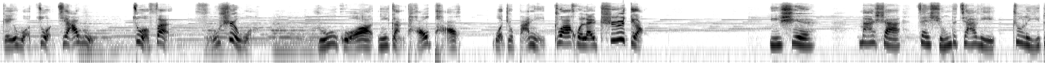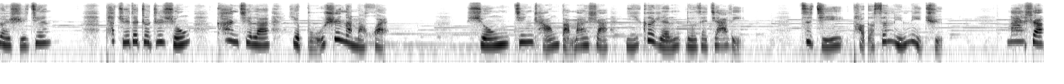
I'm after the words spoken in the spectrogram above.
给我做家务、做饭、服侍我。如果你敢逃跑，我就把你抓回来吃掉。”于是，玛莎在熊的家里住了一段时间。他觉得这只熊看起来也不是那么坏。熊经常把玛莎一个人留在家里，自己跑到森林里去。玛莎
